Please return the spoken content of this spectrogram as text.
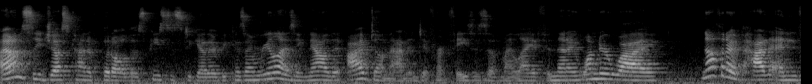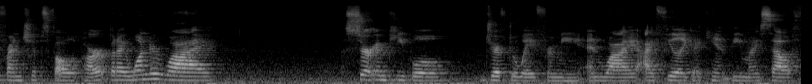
I honestly just kind of put all those pieces together because I'm realizing now that I've done that in different phases of my life. And then I wonder why, not that I've had any friendships fall apart, but I wonder why certain people drift away from me and why I feel like I can't be myself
